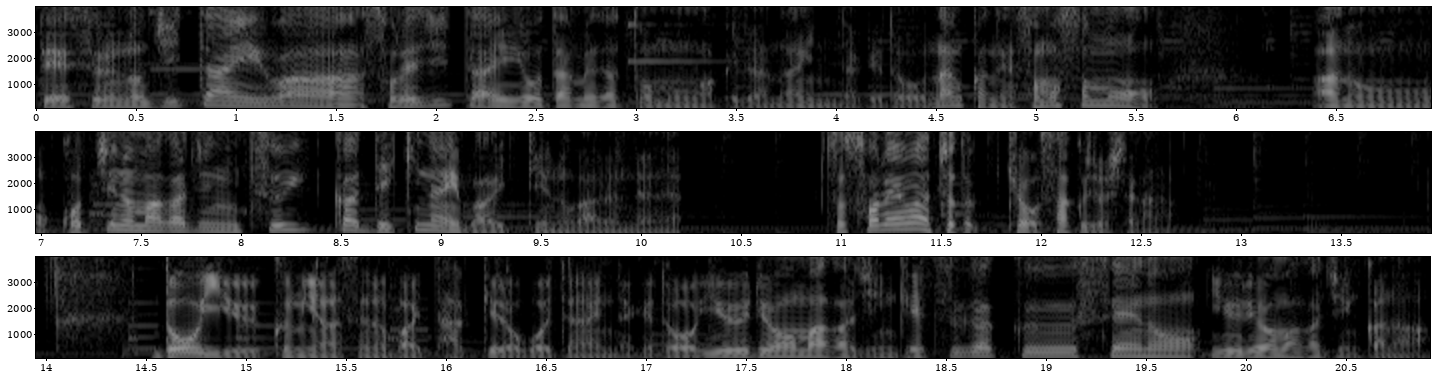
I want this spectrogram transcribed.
定するの自体はそれ自体をダメだと思うわけではないんだけどなんかねそもそもあのこっちのマガジンに追加できない場合っていうのがあるんだよねそれはちょっと今日削除したかなどういう組み合わせの場合ってはっきり覚えてないんだけど、有料マガジン、月額制の有料マガジンかな。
